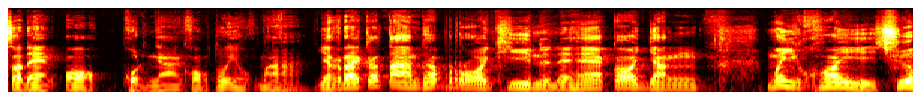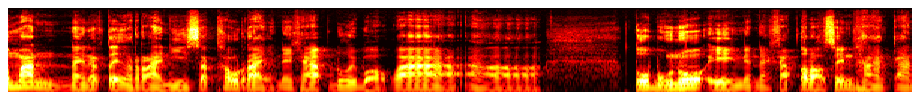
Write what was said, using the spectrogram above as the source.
แสดงออกผลงานของตัวเองออกมา อย่างไรก็ตามครับรอยคีนเนี่ยนะฮะก็ยังไม่ค่อยเชื่อมั่นในนักเตะรายนี้สักเท่าไหร่นะครับโดยบอกว่าตัวบูโน่เองเนี่ยนะครับตลอดเส้นทางการ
